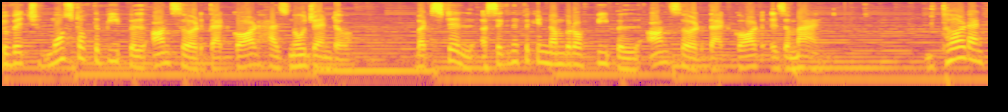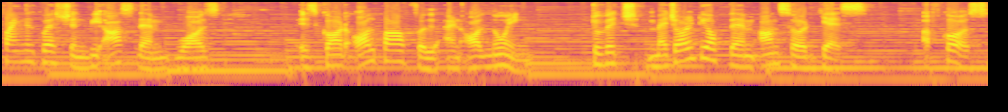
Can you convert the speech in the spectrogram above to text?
To which most of the people answered that God has no gender. But still, a significant number of people answered that God is a man. The third and final question we asked them was Is God all powerful and all knowing? To which majority of them answered yes. Of course,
